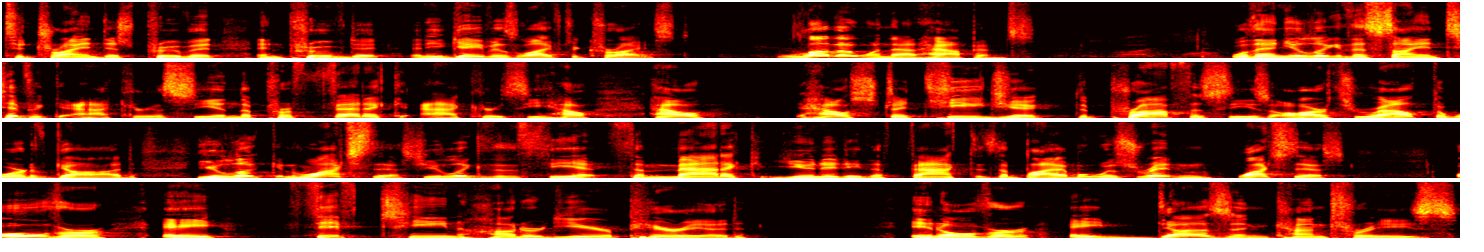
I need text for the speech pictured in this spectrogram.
to try and disprove it, and proved it, and he gave his life to Christ. Love it when that happens. Well, then you look at the scientific accuracy and the prophetic accuracy, how, how, how strategic the prophecies are throughout the Word of God. You look and watch this. You look at the, the thematic unity, the fact that the Bible was written, watch this, over a 1500 year period in over a dozen countries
